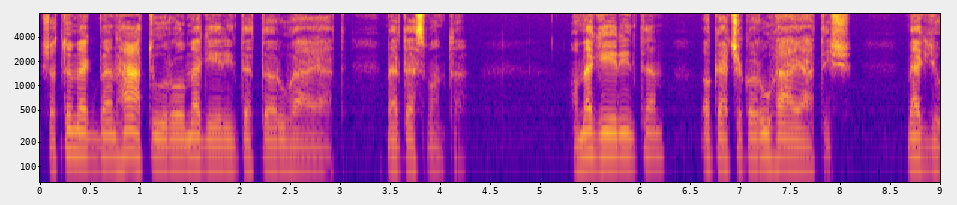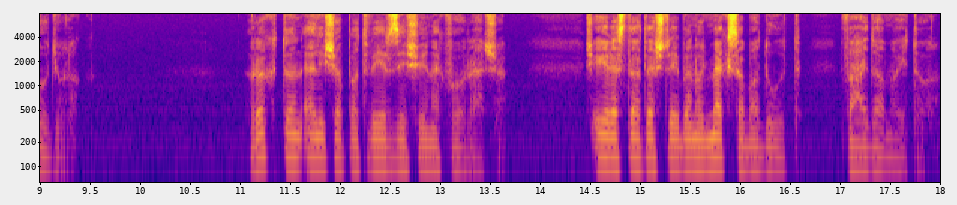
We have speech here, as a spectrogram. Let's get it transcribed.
és a tömegben hátulról megérintette a ruháját, mert ezt mondta. Ha megérintem, akár csak a ruháját is, meggyógyulok. Rögtön elisapadt vérzésének forrása, és érezte a testében, hogy megszabadult fájdalmaitól.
